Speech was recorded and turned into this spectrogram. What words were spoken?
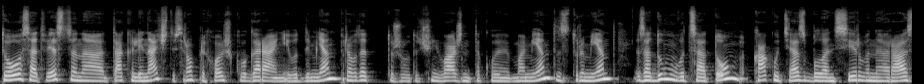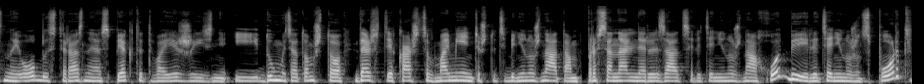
то, соответственно, так или иначе ты все равно приходишь к выгоранию. И вот для меня, например, вот это тоже вот очень важный такой момент, инструмент, задумываться о том, как у тебя сбалансированы разные области, разные аспекты твоей жизни. И думать о том, что даже тебе кажется в моменте, что тебе не нужна там профессиональная реализация, или тебе не нужна хобби, или тебе не нужен спорт,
